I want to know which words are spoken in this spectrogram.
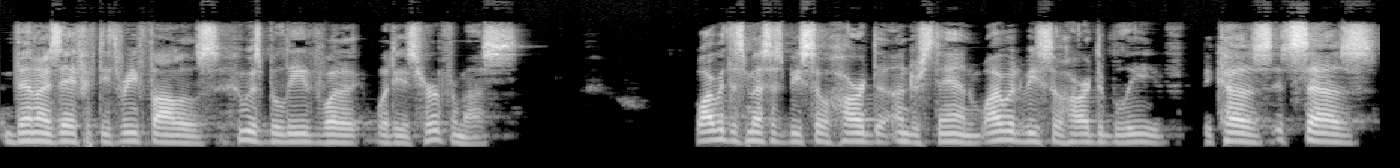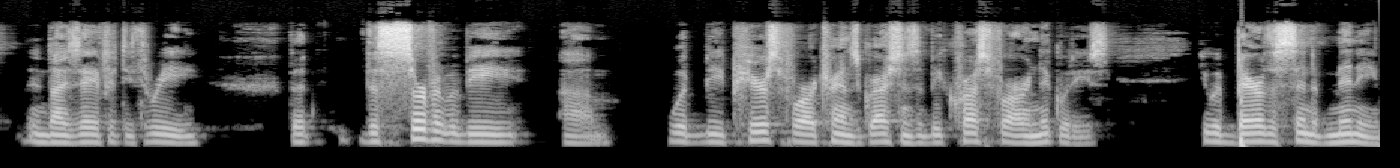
Then Isaiah 53 follows Who has believed what, what he has heard from us? Why would this message be so hard to understand? Why would it be so hard to believe? Because it says in Isaiah 53 that this servant would be, um, would be pierced for our transgressions and be crushed for our iniquities. He would bear the sin of many.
